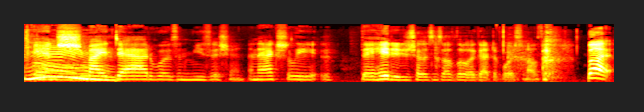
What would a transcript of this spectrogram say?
and she, Mm. my dad was a musician. And actually, they hated each other since I was little. I got divorced, and I was like, but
